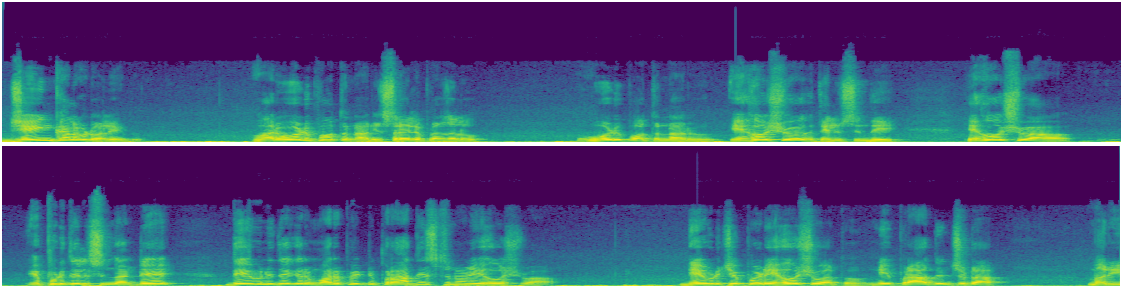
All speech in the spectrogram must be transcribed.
జయం కలగడం లేదు. వారు ఓడిపోతున్నారు. ఇస్రాయేల్ ప్రజలు ఓడిపోతున్నారు. యహోశివాకు తెలిసింది. యహోశివా ఎప్పుడు తెలిసిందంటే దేవుని దగ్గర మొరపెట్టి ప్రార్థిస్తున్నాడు యహోశివ దేవుడు చెప్పాడు యహోశివతో నీ ప్రార్థించుట మరి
